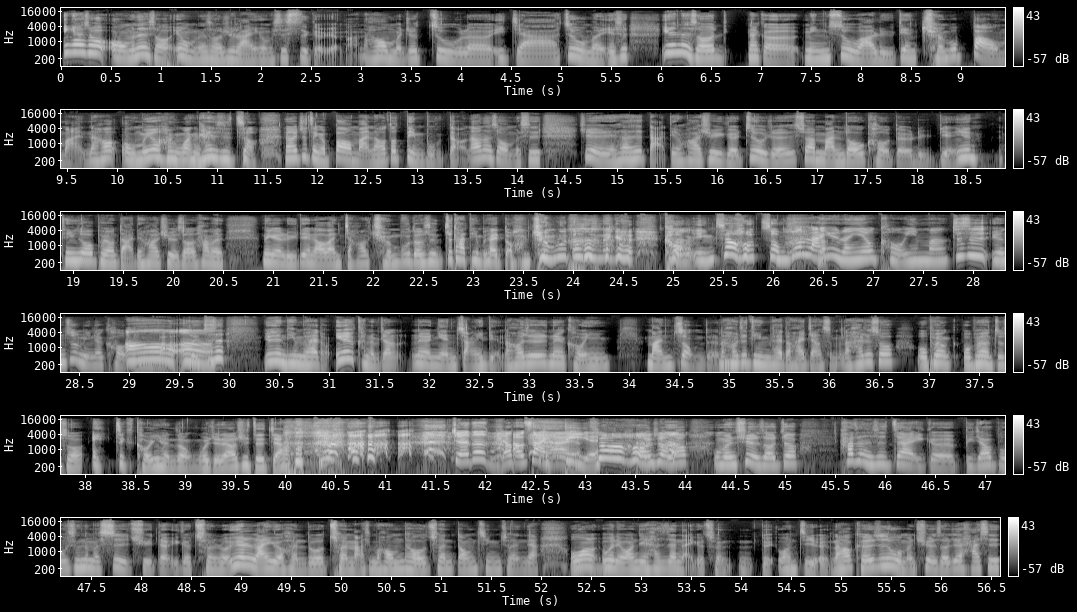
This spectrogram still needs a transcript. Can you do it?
应该说我们那时候，因为我们那时候去蓝屿，我们是四个人嘛，然后我们就住了一家，就我们也是因为那时候。那个民宿啊、旅店全部爆满，然后我们又很晚开始找，然后就整个爆满，然后都订不到。然后那时候我们是就有点像是打电话去一个，就我觉得算蛮 local 的旅店，因为听说朋友打电话去的时候，他们那个旅店老板讲话全部都是，就他听不太懂，全部都是那个口音超重。你说蓝雨人也有口音吗？就是原住民的口音吧？对，就是。有点听不太懂，因为可能比较那个年长一点，然后就是那个口音蛮重的，然后就听不太懂他讲什么。然后他就说，我朋友，我朋友就说，哎，这个口音很重，我觉得要去这家，觉得比较在地，超好笑。然后我们去的时候，就他真的是在一个比较不是那么市区的一个村落，因为兰屿有很多村嘛，什么红头村、东青村这样，我忘，我有点忘记他是在哪一个村，嗯，对，忘记了。然后可是就是我们去的时候，就是他是。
